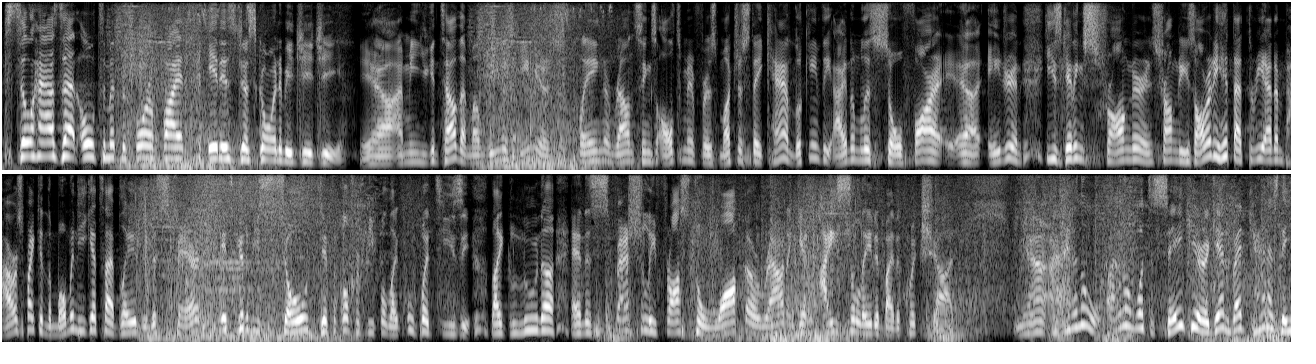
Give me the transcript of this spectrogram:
still has that ultimate before a fight, it is just going to be GG. Yeah, I mean, you can tell that Malvinas Gaming is just playing around Sing's ultimate for as much as they can. Looking at the item list so far, uh, Adrian, he's getting stronger and stronger. He's already hit that three-item power spike, and the moment he gets that Blade of Despair, it's going to be so difficult for people like Upatizi, like Luna, and especially Frost to walk around and get isolated by the quick shot. Yeah, I don't know. I don't know what to say here. Again, Red Canids, they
